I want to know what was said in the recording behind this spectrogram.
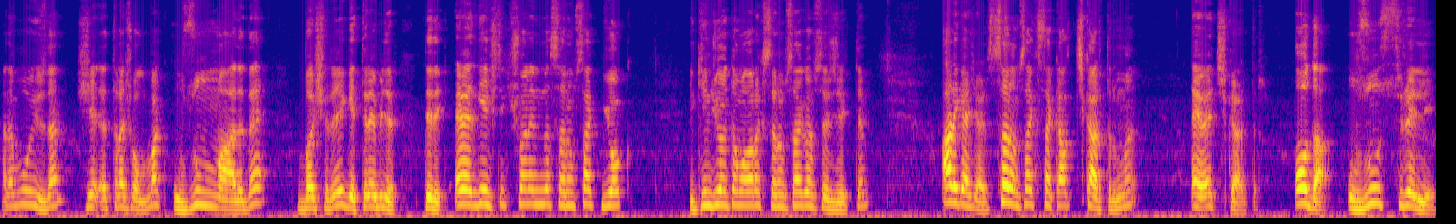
Hani bu yüzden jiletle tıraş olmak uzun vadede başarıya getirebilir dedik. Evet geçtik. Şu an elimde sarımsak yok. İkinci yöntem olarak sarımsağı gösterecektim. Arkadaşlar sarımsak sakal çıkartır mı? Evet çıkartır. O da uzun süreli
